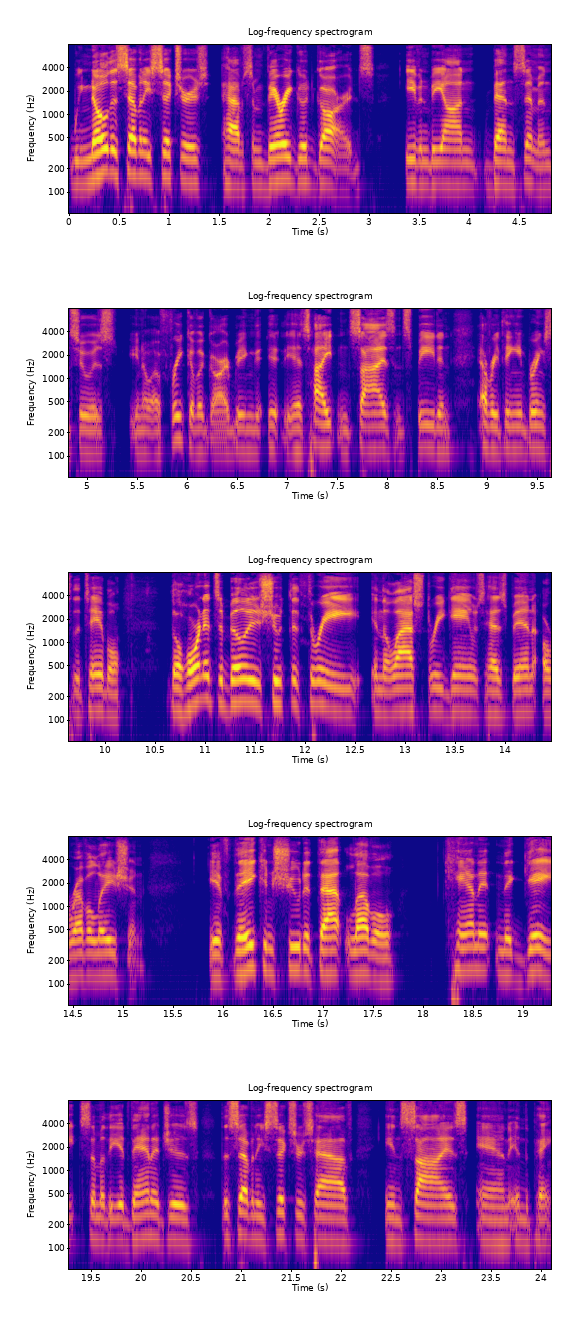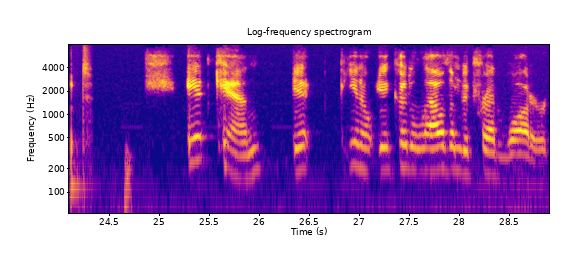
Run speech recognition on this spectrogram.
We know the 76ers have some very good guards even beyond Ben Simmons, who is you know a freak of a guard, being his height and size and speed and everything he brings to the table. The Hornets' ability to shoot the three in the last three games has been a revelation. If they can shoot at that level, can it negate some of the advantages the 76ers have in size and in the paint? It can. It you know, it could allow them to tread water.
